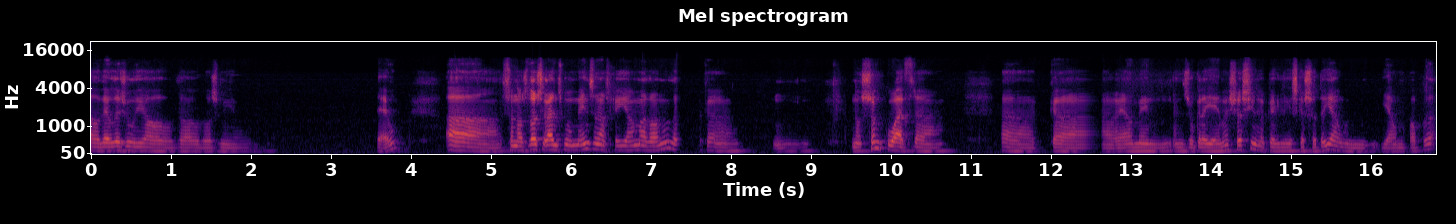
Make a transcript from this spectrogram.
el 10 de juliol del 2010, Uh, són els dos grans moments en els que jo m'adono que mm, no som quatre uh, que realment ens ho creiem això, sinó que és que sota hi ha un, hi ha un poble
